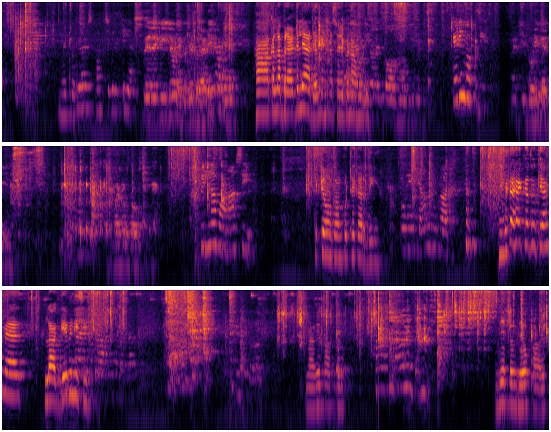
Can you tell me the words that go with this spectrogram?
ਮਿੱਠੂ ਯੂਰ ਰਿਸਪੌਂਸਿਬਿਲਟੀ ਆ। ਸਵੇਰੇ ਕੀ ਲਿਆਉਣੇ? ਕੱਲੇ ਬ੍ਰੈਡ ਹੀ ਲਿਆਉਣੇ ਨੇ ਹਾਂ ਕੱਲਾ ਬ੍ਰੈਡ ਲਿਆ ਦਿਓ ਮੈਨੂੰ ਮੈਂ ਸਵੇਰੇ ਬਣਾਉਂਗੀ। ਕਿਹੜੀ ਮੁੱਕ ਗਈ ਮਿਰਚੀ ਥੋੜੀ ਕਰੀ ਟਮਾਟੋ ਸੌਸ ਪਿੱਲਾ ਪਾਉਣਾ ਸੀ। ਤੇ ਕਿਉਂ ਕੰਮ ਪੁੱਠੇ ਕਰਦੀ ਆ? ਤੁਸੀਂ ਕਿਹਾ ਮੈਨੂੰ ਕਰ ਮੈਂ ਕਦੋਂ ਕਿਹਾ ਮੈਂ ਲਾਗੇ ਵੀ ਨਹੀਂ ਸੀ। ਲਾਗੇ ਪਾਪੜ ਜੇ ਤੁਮ ਦਿਓ ਖਾਏ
